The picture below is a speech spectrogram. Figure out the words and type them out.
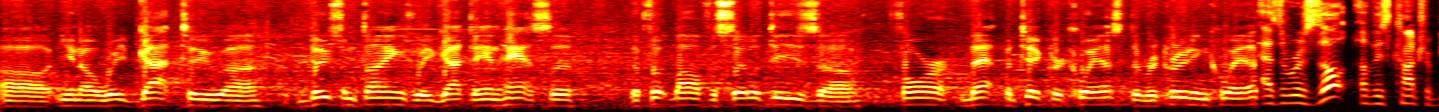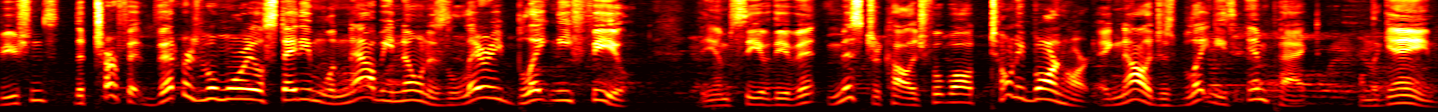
uh, you know we've got to uh, do some things. We've got to enhance the the football facilities uh, for that particular quest, the recruiting quest. As a result of his contributions, the turf at Veterans Memorial Stadium will now be known as Larry Blakeney Field. The MC of the event, Mr. College Football, Tony Barnhart, acknowledges Blakeney's impact on the game.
